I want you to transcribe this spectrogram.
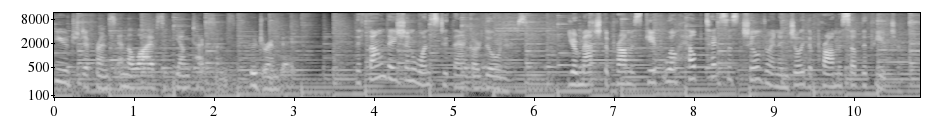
huge difference in the lives of young Texans who dream big. The foundation wants to thank our donors. Your Match the Promise gift will help Texas children enjoy the promise of the future.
